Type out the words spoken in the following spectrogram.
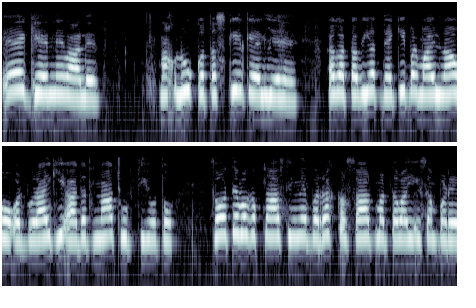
ایک گھیرنے والے، مخلوق کو تذکیر کے لیے ہے. اگر طبیعت نیکی پر مائل نہ ہو اور برائی کی عادت نہ چھوٹتی ہو تو سوتے وقت اپنا سینے پر رکھ کر سات مرتبہ یہ اسم پڑھے.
